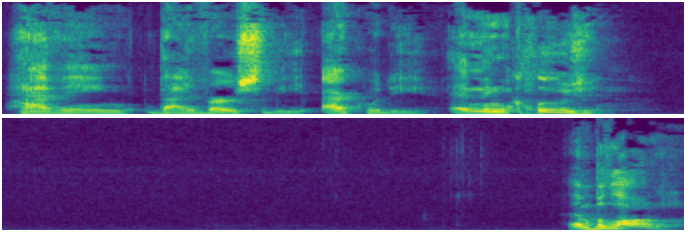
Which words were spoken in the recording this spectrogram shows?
having diversity, equity, and inclusion and belonging.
